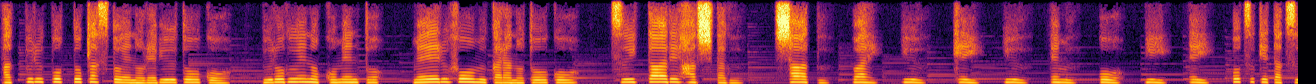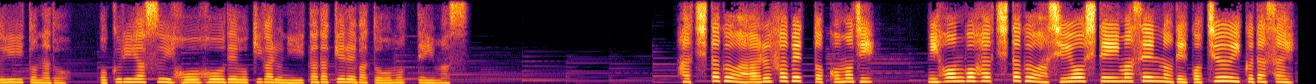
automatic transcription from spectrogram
Apple Podcast へのレビュー投稿、ブログへのコメント、メールフォームからの投稿、Twitter でハッシュタグ、シャープ y, u, k, u, m, o, b, a をつけたツイートなど、送りやすい方法でお気軽にいただければと思っています。ハッシュタグはアルファベット小文字。日本語ハッシュタグは使用していませんのでご注意ください。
